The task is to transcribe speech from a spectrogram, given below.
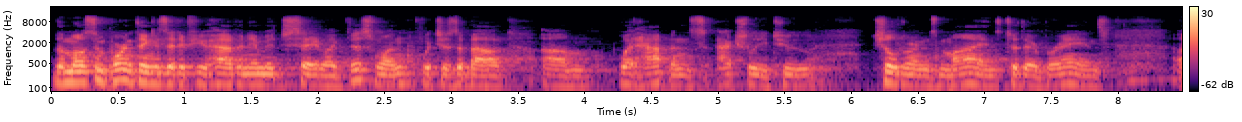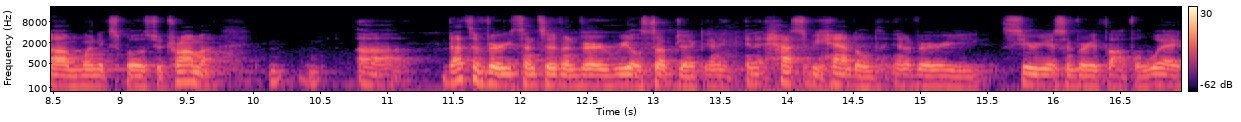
the most important thing is that if you have an image say like this one which is about um, what happens actually to children's minds to their brains um, when exposed to trauma uh, that's a very sensitive and very real subject, and it, and it has to be handled in a very serious and very thoughtful way.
